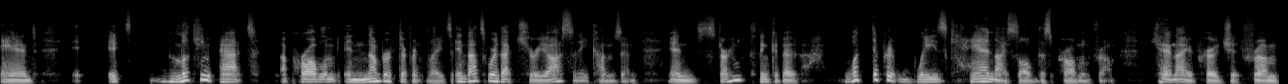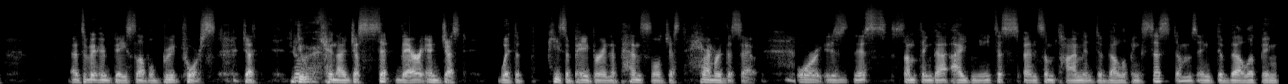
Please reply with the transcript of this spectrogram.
and it, it's looking at a problem in a number of different lights, and that's where that curiosity comes in, and starting to think about what different ways can I solve this problem from? Can I approach it from that's a very base level brute force. Just sure. do, can I just sit there and just with a piece of paper and a pencil just hammer this out? Or is this something that I need to spend some time in developing systems and developing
